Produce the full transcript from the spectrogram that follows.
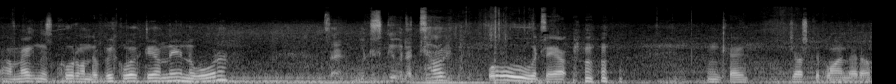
Our Magnus caught on the brickwork down there in the water. So let's give it a tug. Oh, it's out. okay, Josh could wind that up.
